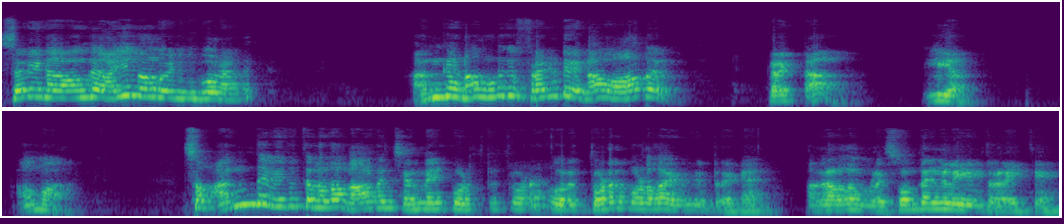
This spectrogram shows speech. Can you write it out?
சரி நான் வந்து ஐயப்பன் கோயிலுக்கு போறேன். அங்க நான் உனக்கு ஃப்ரெண்டு நான் ஆபர். கரெக்டா இல்லையா? ஆமா. சோ அந்த விதத்துல தான் நானும் சென்னை போட்டத்தோட ஒரு தொடர்போட தான் இருந்துட்டு இருக்கேன். அதனாலதான் உங்களை சொந்தங்களை என்று அழைத்தேன்.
